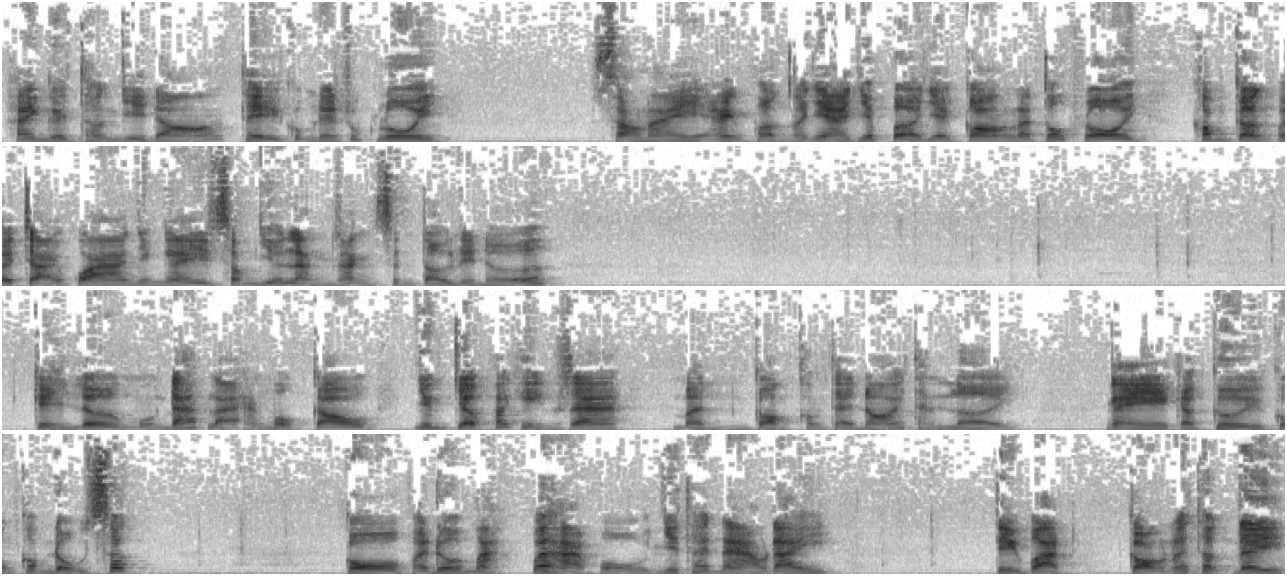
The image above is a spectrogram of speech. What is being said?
hay người thân gì đó thì cũng nên rút lui. Sau này an phận ở nhà giúp vợ dạy con là tốt rồi, không cần phải trải qua những ngày sống giữa lằn răng sinh tử này nữa. Kỵ lương muốn đáp lại hắn một câu, nhưng chợt phát hiện ra mình còn không thể nói thành lời. ngày cả cười cũng không đủ sức. Cô phải đối mặt với Hà Vũ như thế nào đây? Tiểu Bạch, còn nói thật đi,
